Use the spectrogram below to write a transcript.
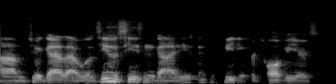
um, to a guy that was he's a seasoned guy. He's been competing for 12 years.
